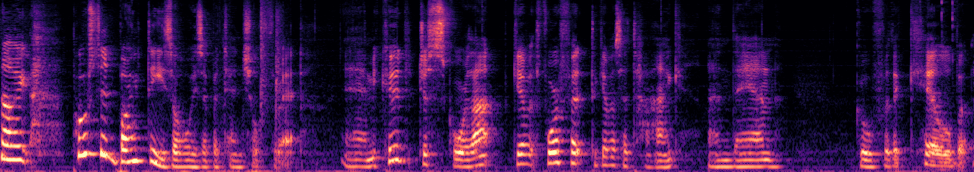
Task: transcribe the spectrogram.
Now, posted bounty is always a potential threat. Um, you could just score that, give it forfeit to give us a tag, and then go for the kill, but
